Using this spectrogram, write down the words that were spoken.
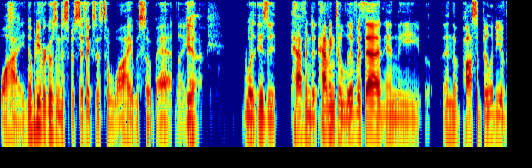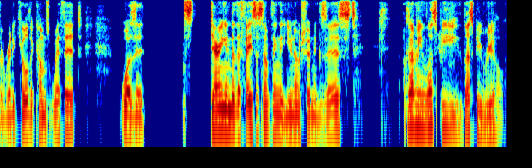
why nobody ever goes into specifics as to why it was so bad like Yeah. Was is it having to having to live with that and the and the possibility of the ridicule that comes with it was it staring into the face of something that you know shouldn't exist Because I mean, let's be let's be real.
